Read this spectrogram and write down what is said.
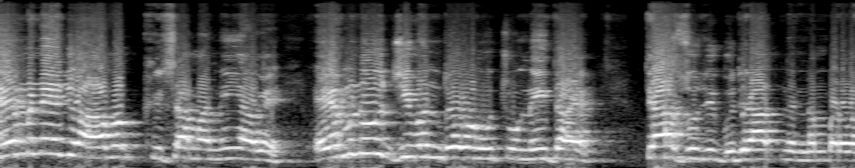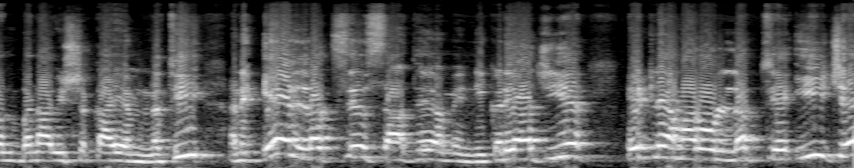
એમને જો આવક ખિસ્સામાં નહીં આવે, એમનું જીવન ધોરણ ઊંચું નહીં થાય, ત્યાં સુધી ગુજરાતને નંબર વન બનાવી શકાય એમ નથી અને એ લક્ષ્ય સાથે અમે નીકળ્યા છીએ. એટલે અમારો લક્ષ્ય ઈ છે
